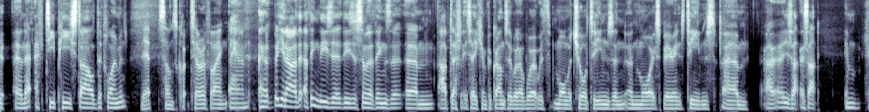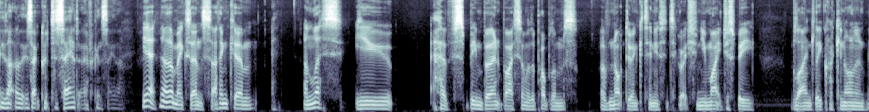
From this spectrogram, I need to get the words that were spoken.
a an FTP style deployment. Yep, sounds quite terrifying. Um, uh, but you know, I, th- I think these are these are some of the things that um, I've definitely taken for granted when I've worked with more mature teams and, and more experienced teams. Um, is that is that is that is that good to say? I don't know if I can say that. Yeah, no, that makes sense. I think um, unless you have been burnt by some of the problems of not doing continuous integration, you might just be blindly cracking on and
